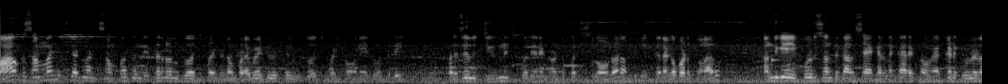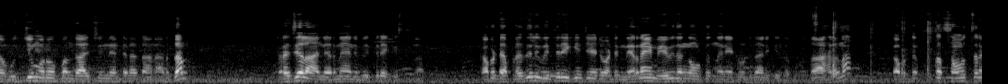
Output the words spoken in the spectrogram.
మాకు సంబంధించినటువంటి సంపదను ఇతరులకు దోచిపెట్టడం ప్రైవేటు వ్యక్తులకు దోచిపెట్టడం అనేటువంటిది ప్రజలు జీర్ణించుకోలేనటువంటి పరిస్థితిలో ఉన్నారు. అందుకే తిరగబడుతున్నారు. అందుకే ఈ కోటి సంతకాల సేకరణ కార్యక్రమం ఎక్కడికి వెళ్ళినా ఉద్యమ రూపం దాల్చింది అంటేనే దాని అర్థం ప్రజలు ఆ నిర్ణయాన్ని వ్యతిరేకిస్తున్నారు. కాబట్టి ఆ ప్రజలు వ్యతిరేకించేటువంటి నిర్ణయం ఏ విధంగా ఉంటుంది అనేటువంటి దానికి ఇది ఒక ఉదాహరణ. కాబట్టి ఒక సంవత్సర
